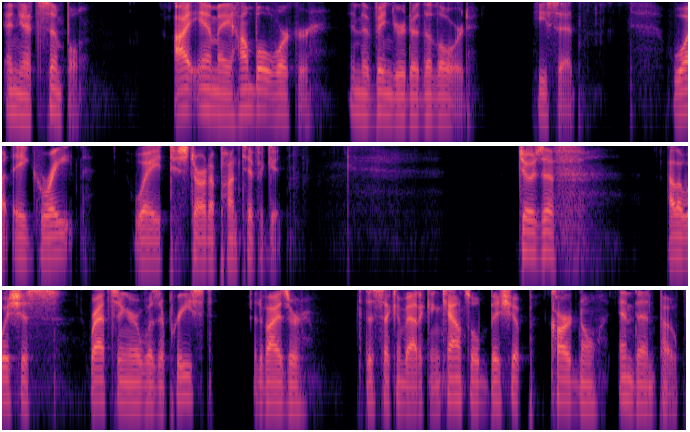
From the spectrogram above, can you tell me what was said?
and yet simple. I am a humble worker in the vineyard of the Lord, he said. What a great way to start a pontificate. Joseph Aloysius Ratzinger was a priest, advisor, to the Second Vatican Council, bishop, cardinal, and then pope.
